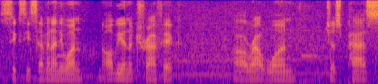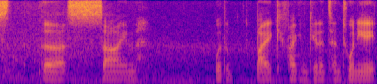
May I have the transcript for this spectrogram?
Sixty-seven ninety-one. I'll be on a traffic uh, route one, just past the sign with a bike. If I can get a ten twenty-eight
